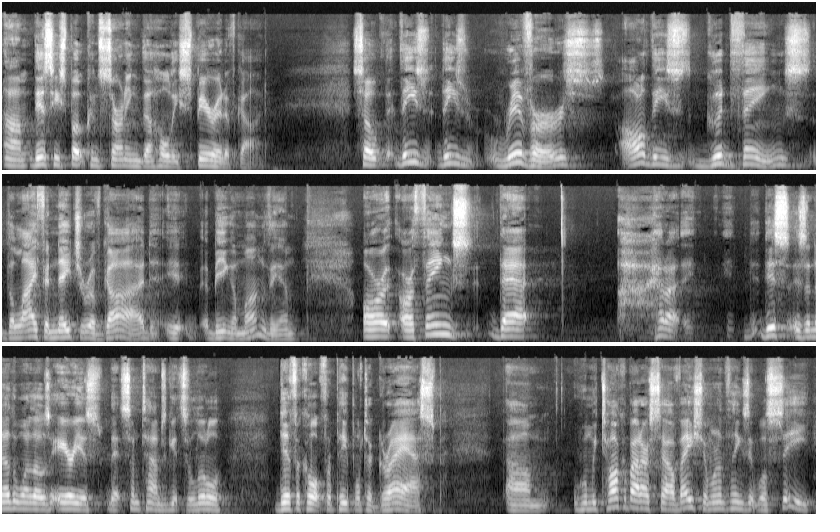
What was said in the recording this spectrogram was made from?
Um, this he spoke concerning the Holy Spirit of God. So these, these rivers, all these good things, the life and nature of God it, being among them, are, are things that, how do I, this is another one of those areas that sometimes gets a little difficult for people to grasp. Um, when we talk about our salvation, one of the things that we'll see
